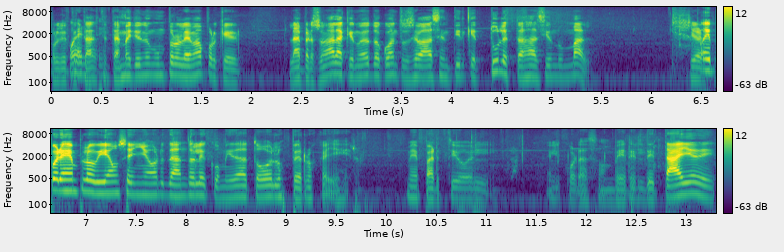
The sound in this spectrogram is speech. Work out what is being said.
Porque te estás, te estás metiendo en un problema porque la persona a la que no le tocó entonces va a sentir que tú le estás haciendo un mal. ¿Cierto? Hoy, por ejemplo, vi a un señor dándole comida a todos los perros callejeros. Me partió el, el corazón ver el detalle de,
